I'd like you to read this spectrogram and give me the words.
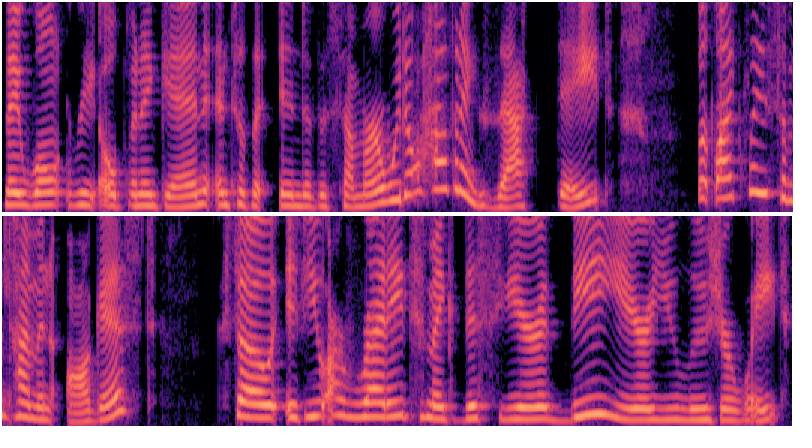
they won't reopen again until the end of the summer. We don't have an exact date, but likely sometime in August. So if you are ready to make this year the year you lose your weight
